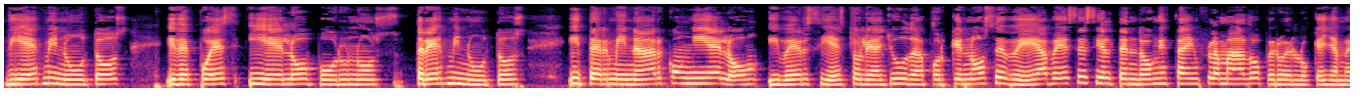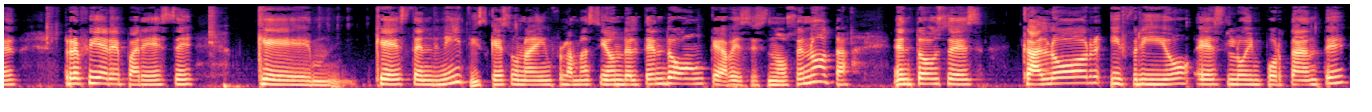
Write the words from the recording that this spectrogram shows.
10 minutos y después hielo por unos 3 minutos y terminar con hielo y ver si esto le ayuda porque no se ve a veces si el tendón está inflamado, pero es lo que ella me refiere parece que, que es tendinitis, que es una inflamación del tendón que a veces no se nota. Entonces, calor y frío es lo importante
